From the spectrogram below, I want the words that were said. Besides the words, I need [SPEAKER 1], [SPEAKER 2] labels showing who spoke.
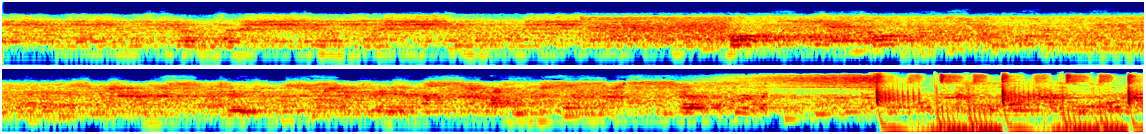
[SPEAKER 1] the machine, humans would believe these two states to be exclusive, separate.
